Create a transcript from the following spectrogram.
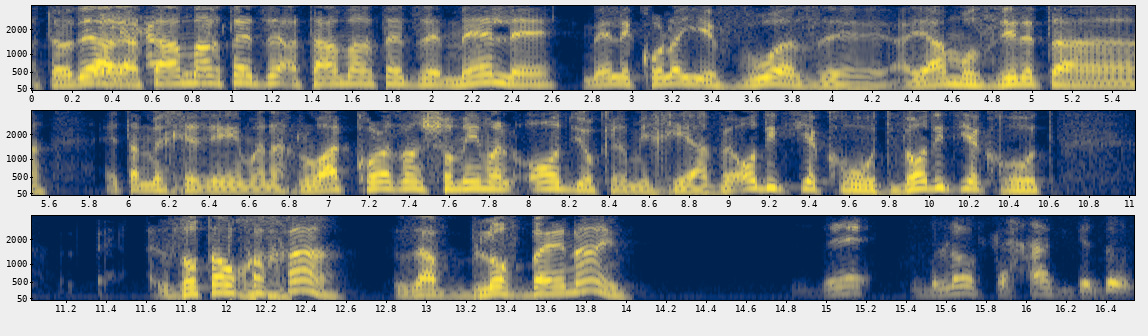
אתה יודע, הרי אתה אמרת את זה, אתה אמרת את זה, מילא, מילא כל היבוא הזה היה מוזיל את, ה, את המחירים, אנחנו רק כל הזמן שומעים על עוד יוקר מחיה ועוד התייקרות ועוד התייקרות. זאת ההוכחה, זה הבלוף בעיניים. זה בלוף אחד גדול.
